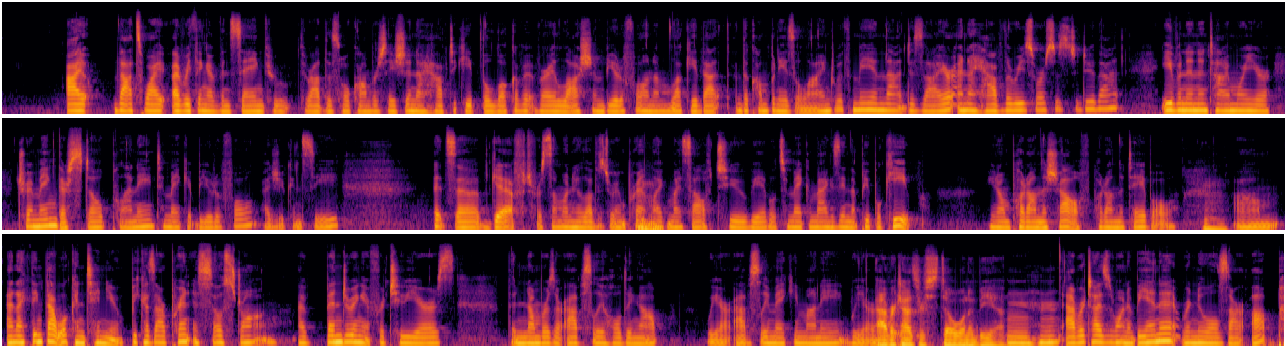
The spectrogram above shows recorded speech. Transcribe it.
I that's why everything I've been saying through throughout this whole conversation, I have to keep the look of it very lush and beautiful. And I'm lucky that the company is aligned with me in that desire, and I have the resources to do that. Even in a time where you're trimming, there's still plenty to make it beautiful, as you can see. It's a gift for someone who loves doing print mm-hmm. like myself to be able to make a magazine that people keep you know, put on the shelf, put on the table. Mm-hmm. Um, and I think that will continue because our print is so strong. I've been doing it for two years. The numbers are absolutely holding up. We are absolutely making money. We are advertisers still want to be in. Mm-hmm. Advertisers want to be in it. Renewals are up,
